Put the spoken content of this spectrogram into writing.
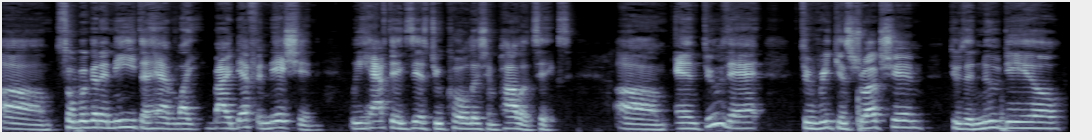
Um, so we're going to need to have, like, by definition, we have to exist through coalition politics. Um, and through that, through Reconstruction, through the New Deal,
